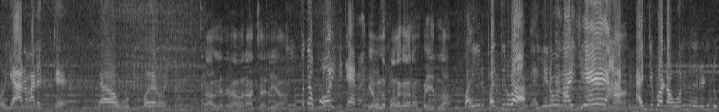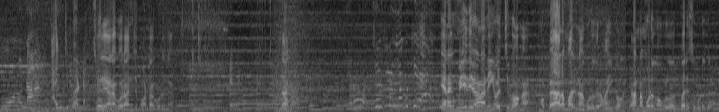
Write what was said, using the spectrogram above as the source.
ஒரு யானை வளைக்கிட்டு வீட்டுக்கு போயிட வேண்டியது. காலையில இருந்து வியாபாரம் ஆச்சா இல்லையா? இப்போ தான் போய்கிட்டே எவ்வளவு பலகாரம் பயிரலாம்? பயிர் பத்து ரூபா இருபதாயிரச்சு அஞ்சு போண்டா ஒன்று ரெண்டு மூணு நாலு அஞ்சு போண்டா. சரி எனக்கு ஒரு அஞ்சு போண்டா கொடுங்க. இந்தாங்க. எனக்கு மீதி வேணாம் நீங்க வச்சுக்கோங்க. உங்க பேர மாதிரி நான் கொடுக்குறேன் வாங்கிக்கோங்க. கண்ணை மூடுங்க உங்களுக்கு ஒரு பரிசு கொடுக்குறேன்.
